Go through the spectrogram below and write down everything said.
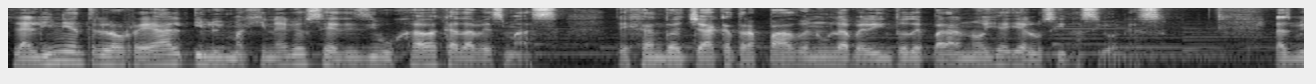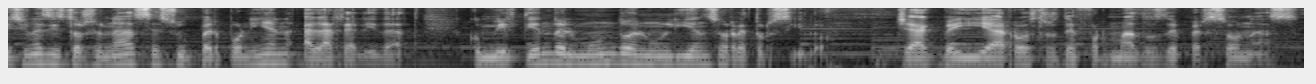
La línea entre lo real y lo imaginario se desdibujaba cada vez más, dejando a Jack atrapado en un laberinto de paranoia y alucinaciones. Las visiones distorsionadas se superponían a la realidad, convirtiendo el mundo en un lienzo retorcido. Jack veía rostros deformados de personas,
